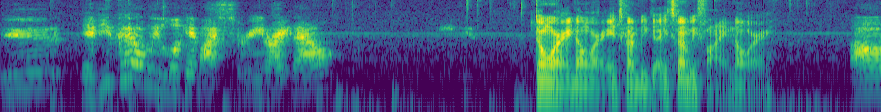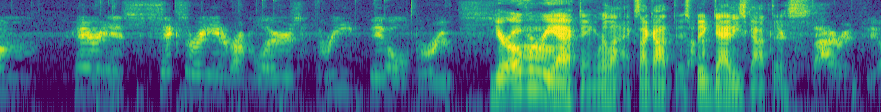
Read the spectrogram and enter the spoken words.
Dude, if you could only look at my screen right now, Don't worry, don't worry. It's gonna be good. It's gonna be fine. Don't worry. um, there is six irradiated rumblers, three big old brutes. You're um, overreacting. Relax. I got this. Big Daddy's got this. Siren too.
